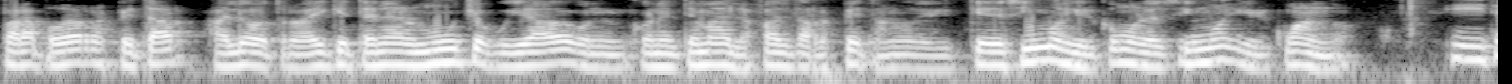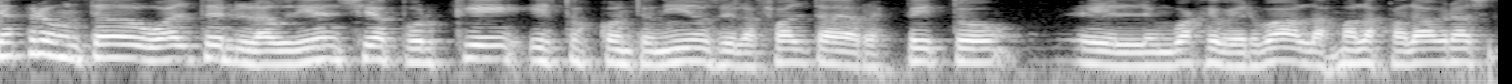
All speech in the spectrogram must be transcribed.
para poder respetar al otro. Hay que tener mucho cuidado con, con el tema de la falta de respeto, ¿no? del qué decimos y el cómo lo decimos y el cuándo. Y te has preguntado, Walter, la audiencia, por qué estos contenidos de la falta de respeto, el lenguaje verbal, las malas palabras,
